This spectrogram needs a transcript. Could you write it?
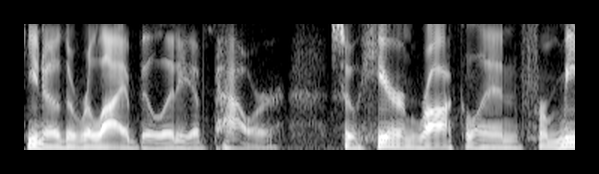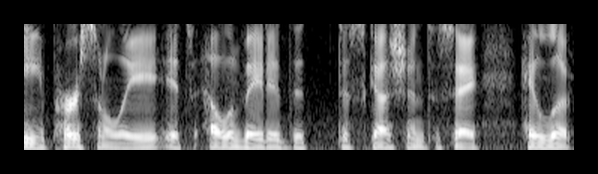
you know, the reliability of power. So here in Rocklin, for me personally, it's elevated the discussion to say, hey, look,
